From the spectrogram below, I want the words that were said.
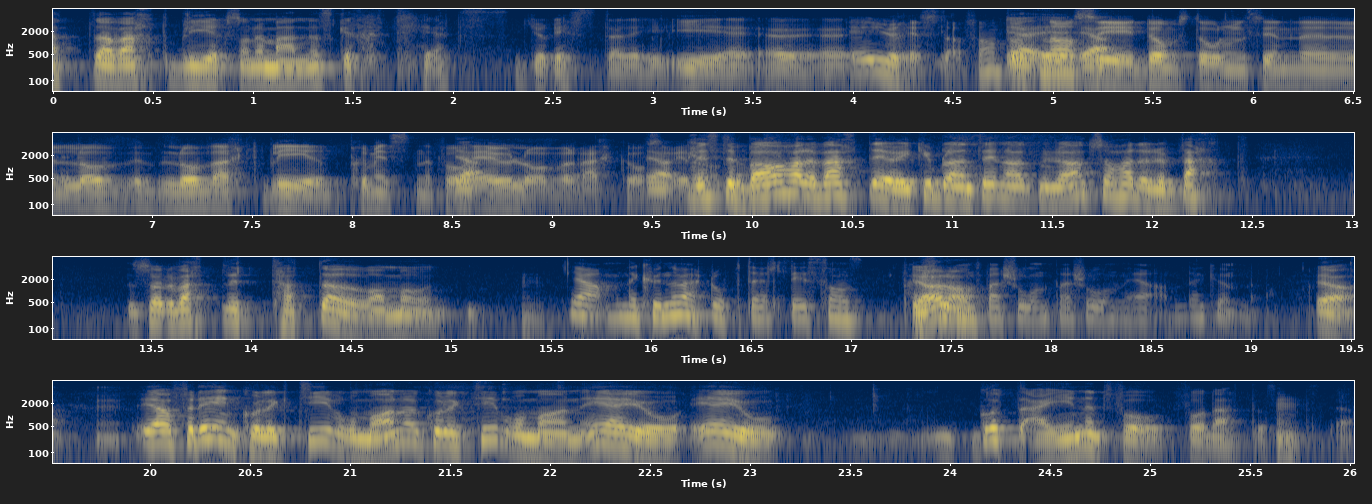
etter, hvert blir sånne menneskerettighetsjurister i, i eh, Jurister. sant? At ja, Nazidomstolen sin lov, lovverk blir premissene for ja. EU-lovverket osv. Ja, hvis det bare hadde vært det, og ikke blandet inn alt mulig annet, så hadde det vært, så hadde det vært litt tettere rammer rundt den. Ja, men det kunne vært oppdelt i sånn person, person, person. Ja, det kunne det. Ja. ja, for det er en kollektivroman, og kollektivromanen er jo, er jo godt egnet for, for dette. Sant? Ja.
